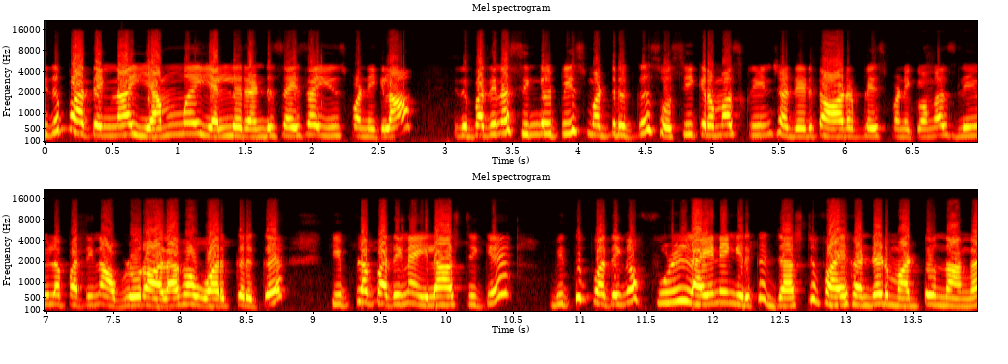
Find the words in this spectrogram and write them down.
இது பாத்தீங்கன்னா எம் எல் ரெண்டு சைஸா யூஸ் பண்ணிக்கலாம். இது பாத்தீங்கன்னா சிங்கிள் பீஸ் மட்டும் இருக்கு. ஸோ சீக்கிரமா ஸ்கிரீன்ஷாட் எடுத்து ஆர்டர் பிளேஸ் பண்ணிக்கோங்க. ஸ்லீவ்ல பாத்தீங்கன்னா அவ்வளோ ஒரு அழகா ஒர்க் இருக்கு. ஹிப்ல பாத்தீங்கன்னா இலாஸ்டிக் வித் பாத்தீங்கன்னா ஃபுல் லைனிங் இருக்கு. ஜஸ்ட் ஃபைவ் ஹண்ட்ரட் மட்டும் தாங்க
